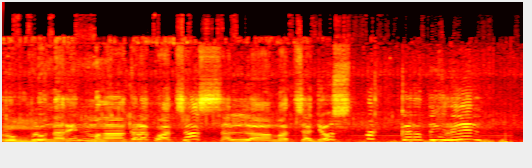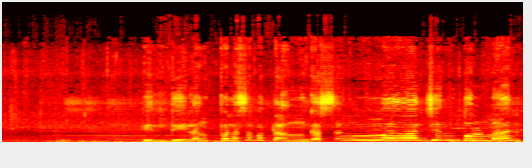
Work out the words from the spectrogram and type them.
Rumblo na rin mga kalakwatsa. Salamat sa Diyos. Nakarating rin. Hindi lang pala sa Batangas ang mga gentleman.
